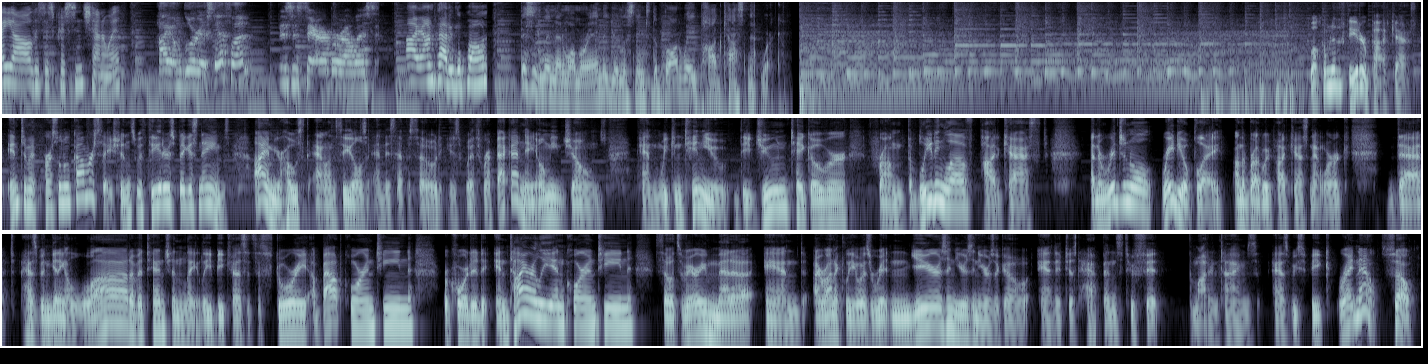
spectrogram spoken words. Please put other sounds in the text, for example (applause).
Hi, y'all. This is Kristin Chenoweth. Hi, I'm Gloria Estefan. This is Sara Bareilles. Hi, I'm Patti LuPone. This is Lin-Manuel Miranda. You're listening to the Broadway Podcast Network. Welcome to the Theater Podcast, intimate personal conversations with theater's biggest names. I am your host, Alan Seales, and this episode is with Rebecca Naomi Jones. And we continue the June takeover from the Bleeding Love podcast, an original radio play on the Broadway Podcast Network that has been getting a lot of attention lately because it's a story about quarantine, recorded entirely in quarantine. So it's very meta. And ironically, it was written years and years and years ago, and it just happens to fit the modern times as we speak right now. So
